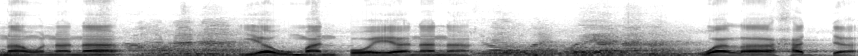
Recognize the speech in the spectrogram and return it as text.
Naonana. Yauman poeanana. Wala hadda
